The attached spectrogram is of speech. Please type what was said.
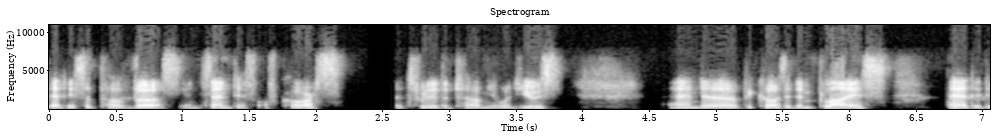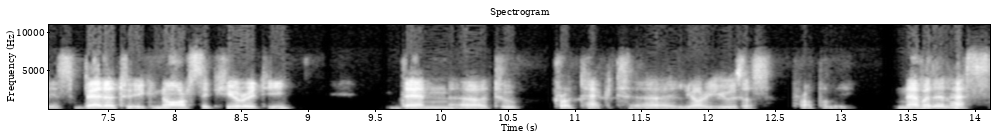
That is a perverse incentive, of course. That's really the term you would use. And uh, because it implies that it is better to ignore security than uh, to protect uh, your users properly. Nevertheless,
